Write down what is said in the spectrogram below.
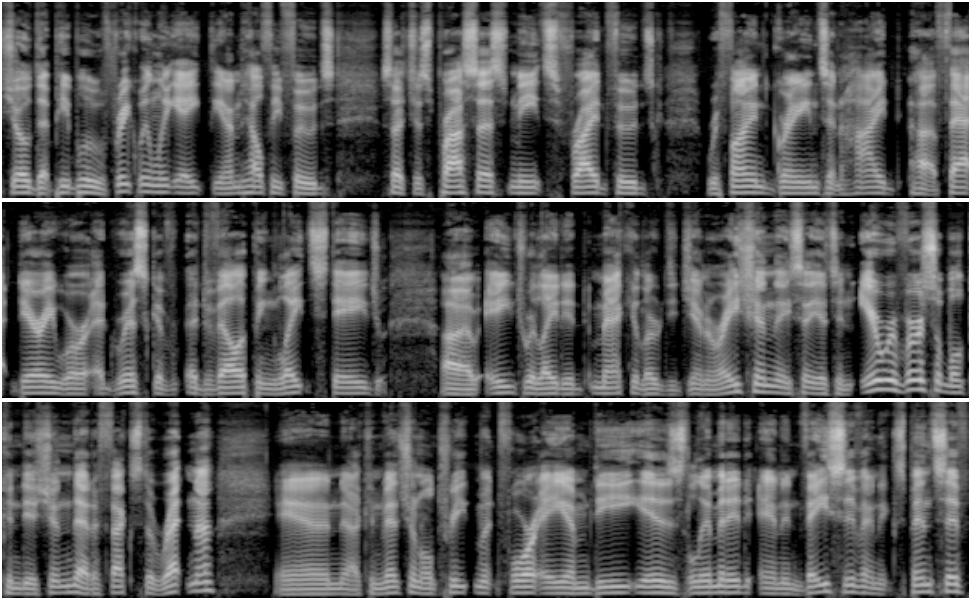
showed that people who frequently ate the unhealthy foods such as processed meats, fried foods, refined grains, and high uh, fat dairy were at risk of uh, developing late stage uh, age related macular degeneration. They say it's an irreversible condition that affects the retina, and uh, conventional treatment for AMD is limited and invasive and expensive.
